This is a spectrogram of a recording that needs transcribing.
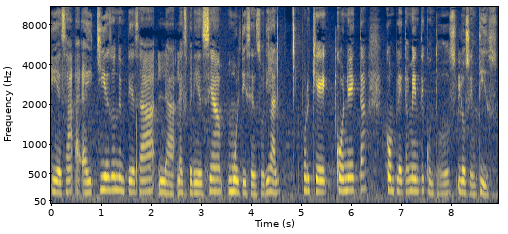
y esa, aquí es donde empieza la, la experiencia multisensorial porque conecta completamente con todos los sentidos.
